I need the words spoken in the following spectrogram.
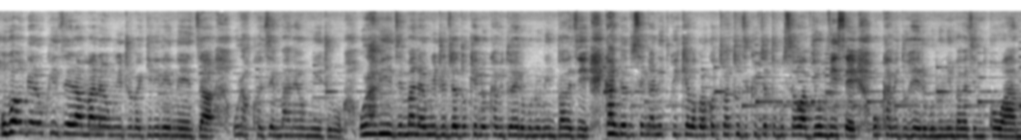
Ubongere ukwizera mana yo mu ijuru bagirire neza. Urakoze mana yo mu ijuru. Urabizi mana yo mu ijuru ibyo dukeneye ukabiduhera ubuntu n'imbabazi. Kandi iyo dusenga nitwikebagura ko tuba tuzi ko ibyo tugusaba wabyumvise. Ukabiduhera ubuntu n'imbabazi nk'uko wama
